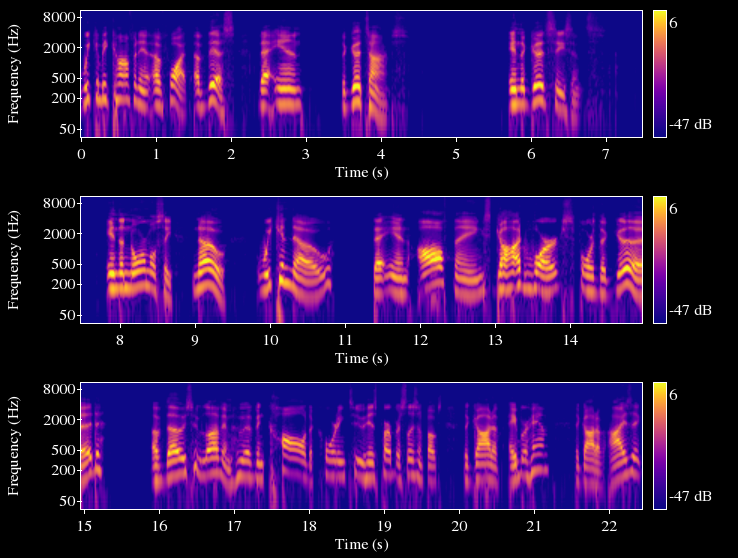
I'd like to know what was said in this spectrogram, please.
We can be confident of what? Of this that in the good times, in the good seasons, in the normalcy. No, we can know that in all things God works for the good of those who love him, who have been called according to his purpose. Listen, folks, the God of Abraham, the God of Isaac,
